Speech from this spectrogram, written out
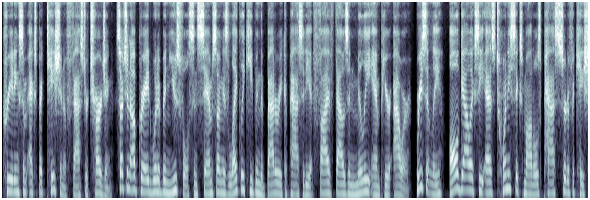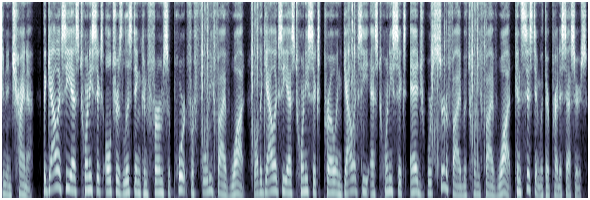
creating some expectation of faster charging. Such an upgrade would have been useful since Samsung is likely keeping the battery capacity at 5000 mAh. Recently, all Galaxy S26 models passed certification in China. The Galaxy S26 Ultra's listing confirms support for 45 watt, while the Galaxy S26 Pro and Galaxy S26 Edge were certified with 25 watt, consistent with their predecessors.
